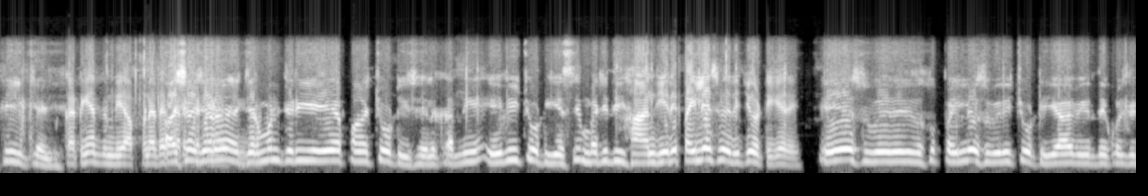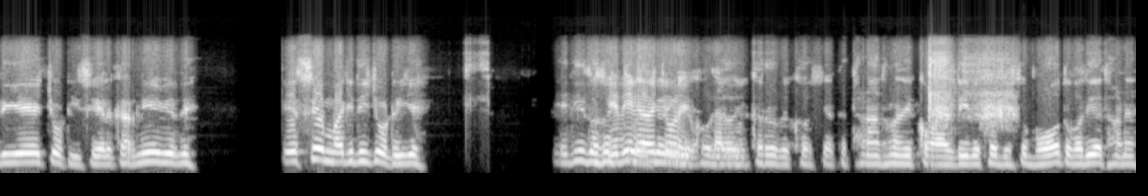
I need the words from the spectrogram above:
ਠੀਕ ਹੈ ਜੀ। ਕੱਟੀਆਂ ਦਿੰਦੀ ਆਪਣੇ ਤੇ ਅੱਛਾ ਜਿਹੜਾ। ਜਰਮਨ ਜਿਹੜੀ ਇਹ ਆਪਾਂ ਝੋਟੀ ਸੇਲ ਕਰਨੀ ਹੈ ਇਹ ਵੀ ਝੋਟੀ ਇਸੇ ਮੱਝ ਦੀ? ਹਾਂਜੀ ਇਹਦੇ ਪਹਿਲੇ ਸੂਏ ਦੀ ਝੋਟੀ ਹੈ ਇਹ। ਸੂਏ ਦੇ ਦੋਸਤੋ ਪਹਿਲੇ ਸੂਏ ਦੀ ਝੋਟੀ ਆ ਵੀਰ ਦੇ ਕੋਲ ਜਿਹੜੀ ਇਹ ਝੋਟੀ ਸੇਲ ਕਰਨੀ ਹੈ ਵੀਰ ਦੇ। ਇਸੇ ਮੱਝ ਦੀ ਝੋਟੀ ਜੇ ਇਹਦੀ ਦੋਸਤੋ ਇਹਦੀ ਝੋਲੀ ਦੇਖੋ ਲਓ ਜੀ, ਕਰੋ ਵੇਖੋ ਸਿੱਕ ਥਣਾ ਥਣਾ ਦੀ ਕੁਆਲਿਟੀ ਦੇਖੋ ਦੋਸਤੋ ਬਹੁਤ ਵਧੀਆ ਥਾਣਾ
